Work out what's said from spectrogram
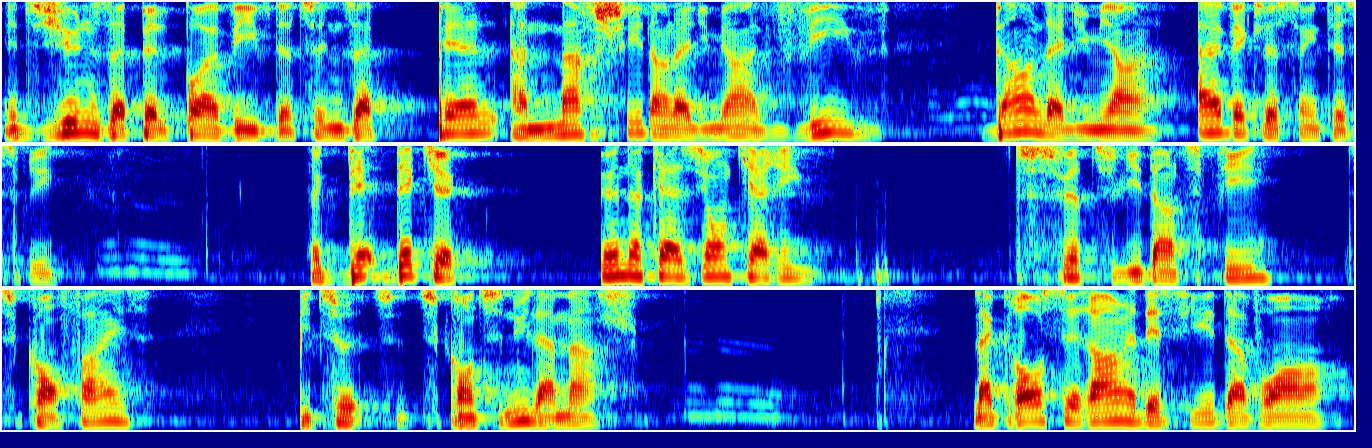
Et Dieu ne nous appelle pas à vivre de ça. Il nous appelle à marcher dans la lumière, à vivre dans la lumière avec le Saint-Esprit. Dès, dès qu'il y a une occasion qui arrive, tout de suite, tu l'identifies, tu confesses, puis tu, continues la marche. La grosse erreur est d'essayer d'avoir,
